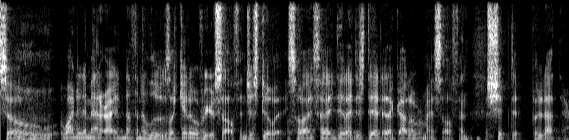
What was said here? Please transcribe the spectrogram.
So mm-hmm. why did it matter? I had nothing to lose. Like get over yourself and just do it. So I said I did. I just did it. I got over myself and shipped it, put it out there.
